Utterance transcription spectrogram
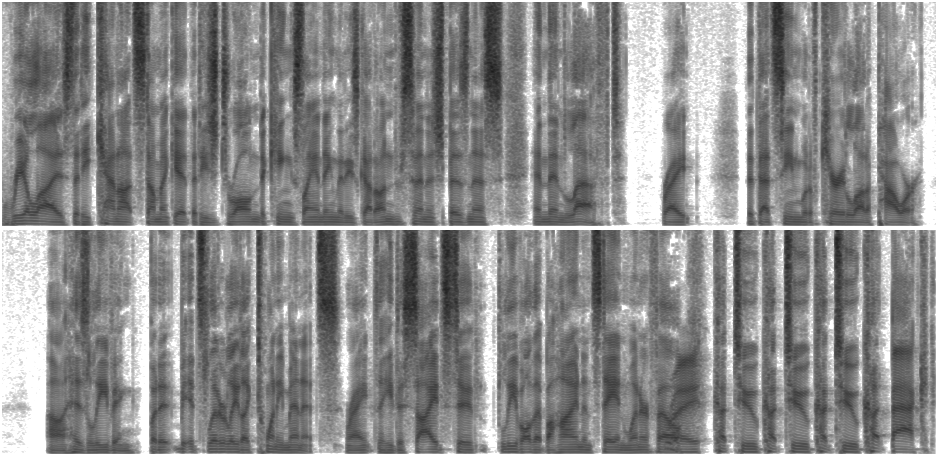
realized that he cannot stomach it, that he's drawn to King's Landing, that he's got unfinished business, and then left. Right, that that scene would have carried a lot of power uh, his leaving, but it, it's literally like 20 minutes, right? So he decides to leave all that behind and stay in Winterfell. Right. Cut to, cut to, cut to, cut back.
